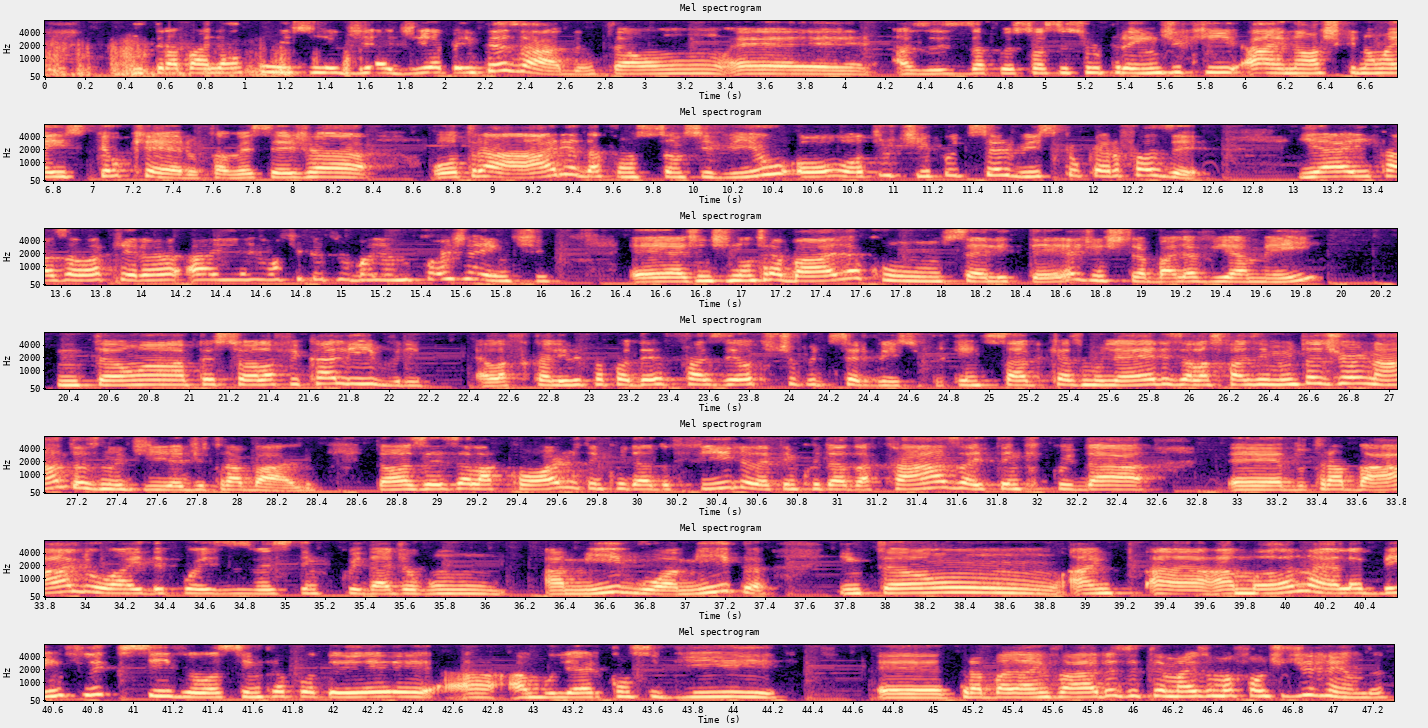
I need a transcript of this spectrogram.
E trabalhar com isso no dia a dia é bem pesado. Então, é, às vezes a pessoa se surpreende que, ah, não, acho que não é isso que eu quero. Talvez seja outra área da construção civil ou outro tipo de serviço que eu quero fazer. E aí, caso ela queira, aí ela fica trabalhando com a gente. É, a gente não trabalha com CLT, a gente trabalha via MEI, então a pessoa ela fica livre, ela fica livre para poder fazer outro tipo de serviço, porque a gente sabe que as mulheres elas fazem muitas jornadas no dia de trabalho. Então às vezes ela acorda, tem que cuidar do filho, tem que cuidar da casa, aí tem que cuidar é, do trabalho, aí depois às vezes tem que cuidar de algum amigo ou amiga. Então a, a, a Mana ela é bem flexível assim para poder a, a, mulher conseguir é, trabalhar em várias e ter mais uma fonte de renda.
